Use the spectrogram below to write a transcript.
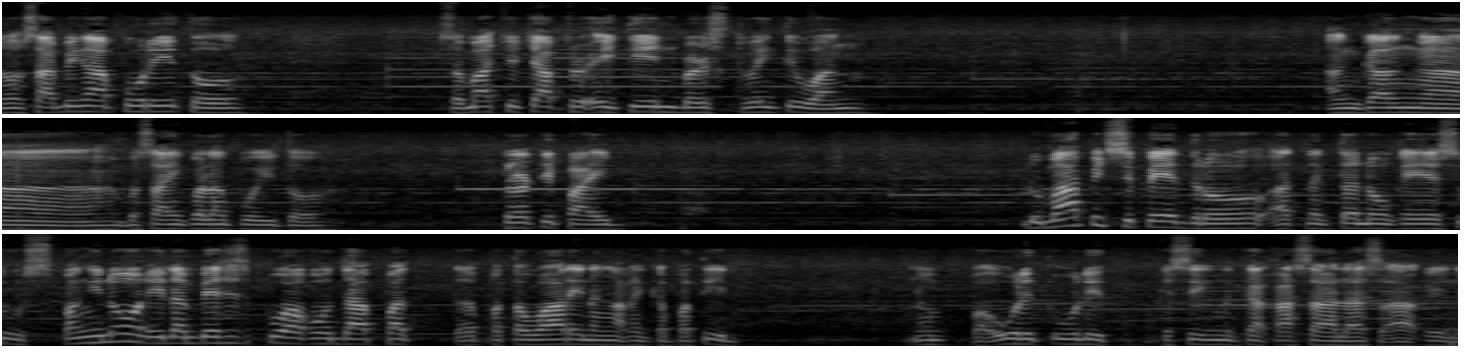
No, sabi nga po rito sa Matthew chapter 18 verse 21 hanggang ah, basahin ko lang po ito 35 Lumapit si Pedro at nagtanong kay Jesus, Panginoon, ilang beses po ako dapat ah, patawarin ng aking kapatid? Nang paulit-ulit kasi nagkakasala sa akin.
